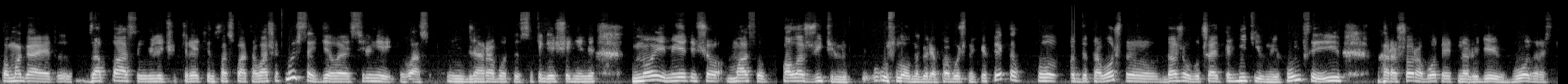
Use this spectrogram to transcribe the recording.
помогает запасы увеличить креатин-фосфата в ваших мышцах, делая сильнее вас для работы с отягощениями, но имеет еще массу положительных, условно говоря, побочных эффектов, вплоть до того, что даже улучшает когнитивные функции и хорошо работает на людей в возрасте.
